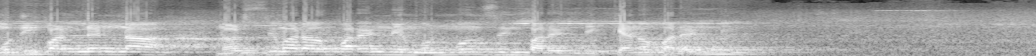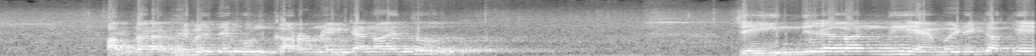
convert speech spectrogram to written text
মোদি পারলেন না, নরসিংহ রাও পারেননি, মনমোহন সিং পারেননি, কেন পারেননি? আপনারা ভেবে দেখুন, কারণ এইটা নয় তো। যে ইন্দিরা গান্ধী আমেরিকাকে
